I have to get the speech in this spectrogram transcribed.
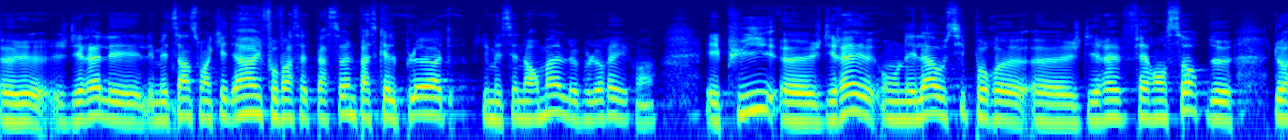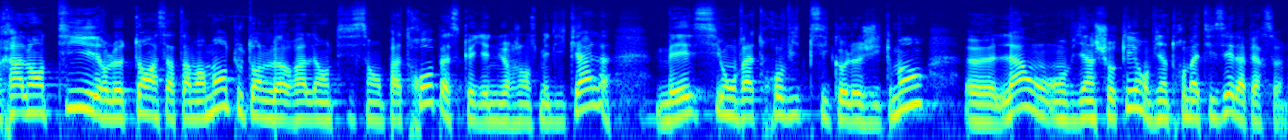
euh, je dirais, les, les médecins sont inquiets. Ah, il faut voir cette personne parce qu'elle pleure. Je dis, mais c'est normal de pleurer. Quoi. Et puis, euh, je dirais, on est là aussi pour, euh, je dirais, faire en sorte de, de ralentir le temps à certains moments, tout en ne le ralentissant pas trop, parce qu'il y a une urgence médicale. Mais si on va trop vite psychologiquement, là, on, on vient choquer, on vient traumatiser la personne.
